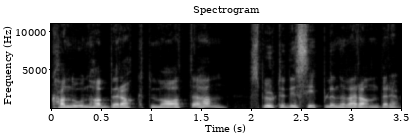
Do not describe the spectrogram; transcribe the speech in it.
Kan noen ha brakt mat til han? spurte disiplene hverandre.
